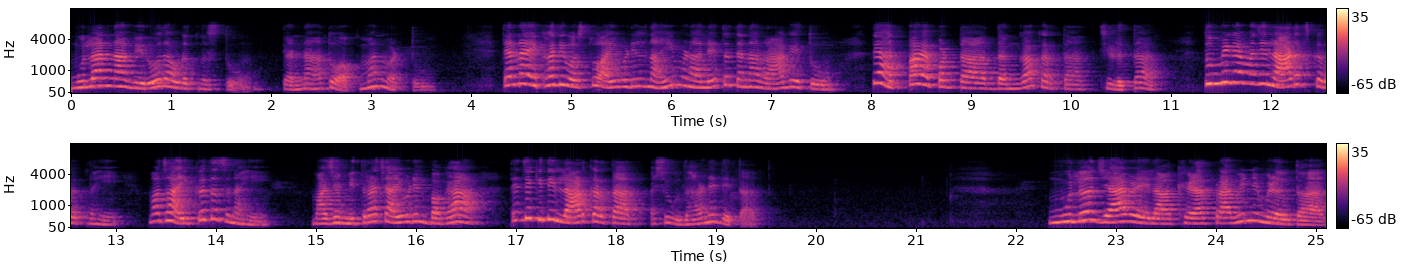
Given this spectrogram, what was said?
मुलांना विरोध आवडत नसतो. त्यांना तो अपमान वाटतो. त्यांना एखादी वस्तू आई वडील नाही म्हणाले तर त्यांना राग येतो. ते हातपाय आपटतात दंगा करतात चिडतात. तुम्ही काय माझे लाडच करत नाही? माझं ऐकतच नाही. माझ्या मित्राचे आई वडील बघा त्यांचे किती लाड करतात अशी उदाहरणे देतात. मुलं ज्या वेळेला खेळात प्रावीण्य मिळवतात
